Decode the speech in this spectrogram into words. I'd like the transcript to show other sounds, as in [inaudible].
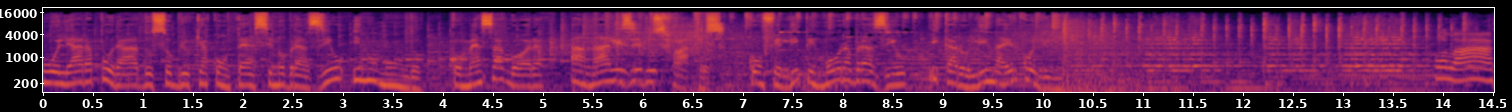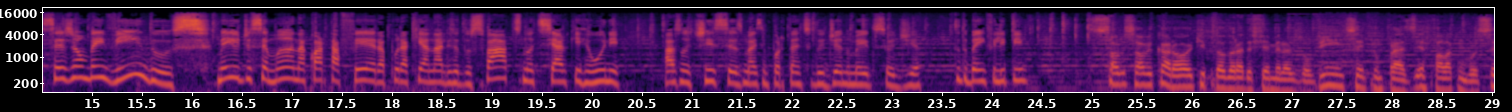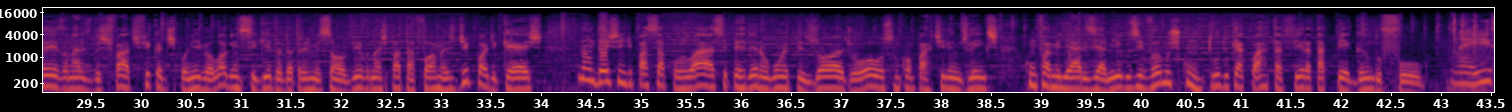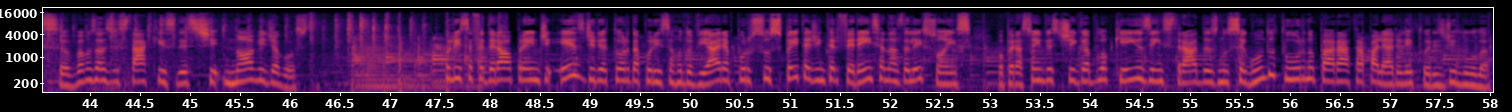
O olhar apurado sobre o que acontece no Brasil e no mundo. Começa agora a Análise dos Fatos, com Felipe Moura Brasil e Carolina Ercolim. Olá, sejam bem-vindos. Meio de semana, quarta-feira, por aqui Análise dos Fatos, noticiário que reúne as notícias mais importantes do dia no meio do seu dia. Tudo bem, Felipe? Salve, salve, Carol, equipe da Dourada FM Melhores Ouvintes. Sempre um prazer falar com vocês. A análise dos fatos fica disponível logo em seguida da transmissão ao vivo nas plataformas de podcast. Não deixem de passar por lá. Se perderam algum episódio, ouçam, compartilhem os links com familiares e amigos. E vamos com tudo que a quarta-feira tá pegando fogo. É isso. Vamos aos destaques deste 9 de agosto. Polícia Federal prende ex-diretor da Polícia Rodoviária por suspeita de interferência nas eleições. A operação investiga bloqueios em estradas no segundo turno para atrapalhar eleitores de Lula.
